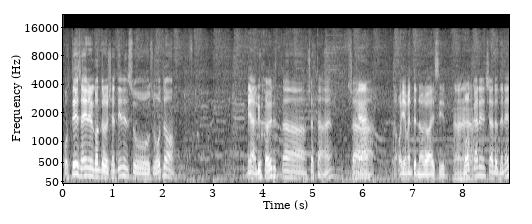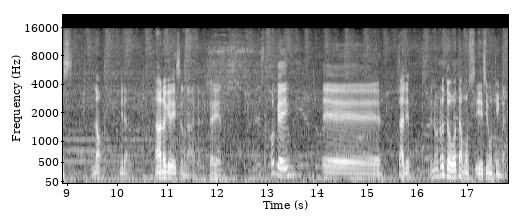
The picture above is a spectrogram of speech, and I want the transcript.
¿Ustedes ahí en el control ya tienen su, su voto? Mira, Luis Javier está, ya está, ¿eh? Ya, no, obviamente no lo va a decir. No, no, ¿Vos. Karen, ya lo tenés? No, mira. No, no quiere decir nada, Karen. Está bien. Ok. Eh, dale. En un rato votamos y decimos quién gana.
